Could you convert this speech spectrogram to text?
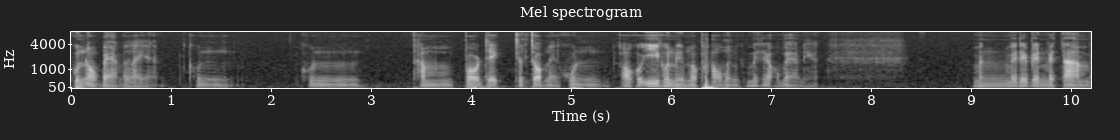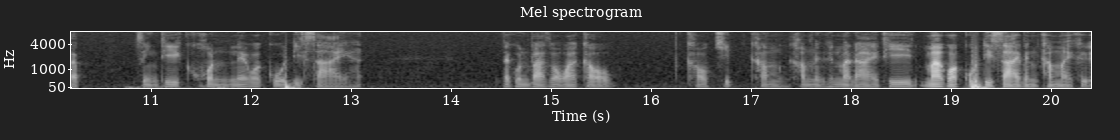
คุณออกแบบอะไรอะ่ะ คุณคุณทำโปรเจกต์จะจบเนี่ยคุณเอาเก้าอี้คนอื่นมาเผามันก็ไม่ได้ออกแบบเนี่ยครับมันไม่ได้เป็นไปตามแบบสิ่งที่คนเรียกว่ากูดีไซน์ฮะแต่คุณบาสบอกว่าเขาเขาคิดคำคำหนึ่งขึ้นมาได้ที่มากกว่า good design เป็นคำใหม่คือ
